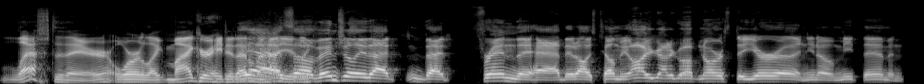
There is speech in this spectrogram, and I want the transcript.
left there or like migrated. I don't know how you. so like- eventually that that friend they had, they'd always tell me, "Oh, you got to go up north to Yura and you know meet them." And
